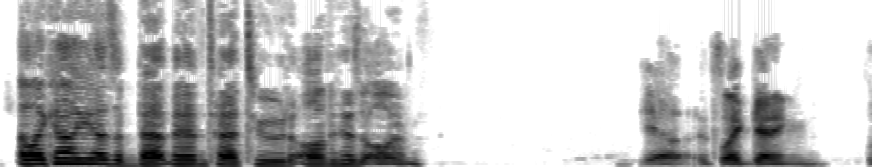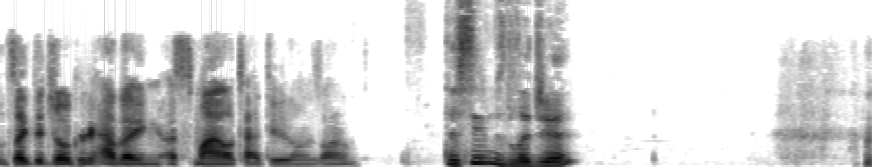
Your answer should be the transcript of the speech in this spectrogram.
I like how he has a Batman tattooed on his arm. Yeah, it's like getting. It's like the Joker having a smile tattooed on his arm. This seems legit.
